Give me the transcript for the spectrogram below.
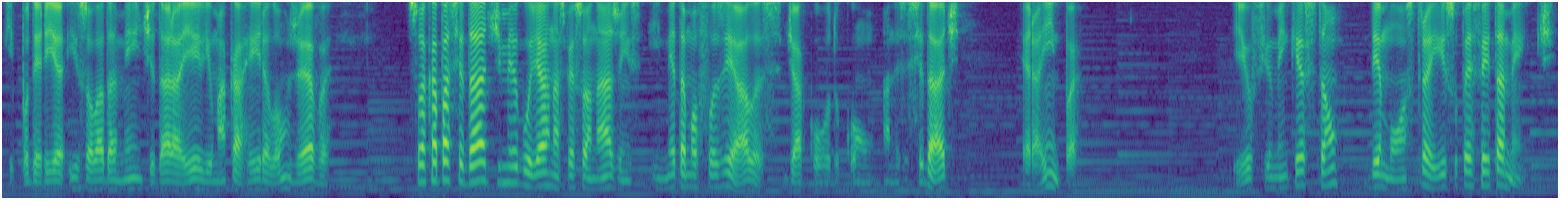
que poderia isoladamente dar a ele uma carreira longeva, sua capacidade de mergulhar nas personagens e metamorfoseá-las de acordo com a necessidade era ímpar. E o filme em questão demonstra isso perfeitamente.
